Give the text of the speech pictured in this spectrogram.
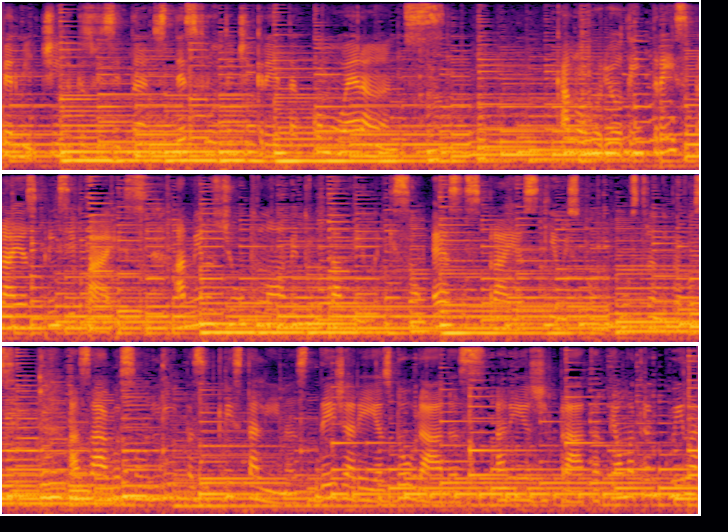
permitindo que os visitantes desfrutem de Creta como era antes. Calorrio tem três praias principais, a menos de um quilômetro da vila, que são essas praias que eu estou. As águas são limpas e cristalinas, desde areias douradas, areias de prata, até uma tranquila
